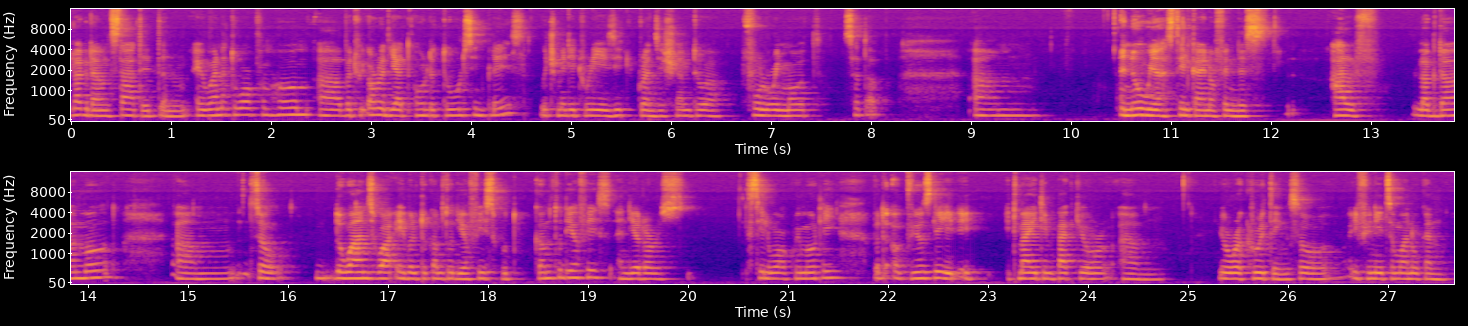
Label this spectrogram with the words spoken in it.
lockdown started, then I wanted to work from home, uh, but we already had all the tools in place, which made it really easy to transition to a full remote setup. Um, and now we are still kind of in this half lockdown mode. Um, so the ones who are able to come to the office would come to the office, and the others still work remotely. But obviously, it, it might impact your um, your recruiting. So if you need someone who can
